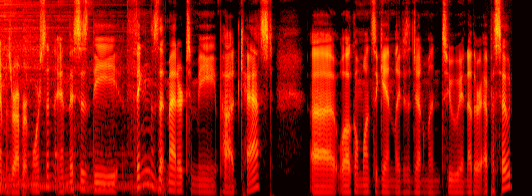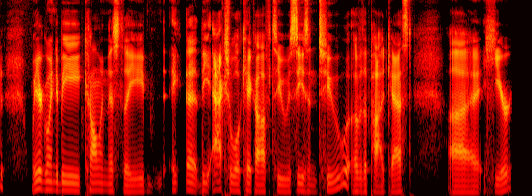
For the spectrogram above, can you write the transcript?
Name is Robert Morrison, and this is the Things That Matter to Me podcast. Uh, welcome once again, ladies and gentlemen, to another episode. We are going to be calling this the uh, the actual kickoff to season two of the podcast uh, here,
